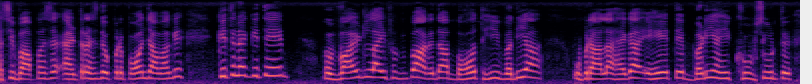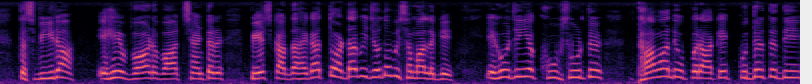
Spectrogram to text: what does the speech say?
ਅਸੀਂ ਵਾਪਸ ਐਂਟਰੈਂਸ ਦੇ ਉੱਪਰ ਪਹੁੰਚ ਜਾਵਾਂਗੇ। ਕਿਤੇ ਨਾ ਕਿਤੇ ਵਾਈਲਡ ਲਾਈਫ ਵਿਭਾਗ ਦਾ ਬਹੁਤ ਹੀ ਵਧੀਆ ਉਪਰਾਲਾ ਹੈਗਾ ਇਹ ਤੇ ਬੜੀਆਂ ਹੀ ਖੂਬਸੂਰਤ ਤਸਵੀਰਾਂ ਇਹ ਵਰਡ ਵਾਚ ਸੈਂਟਰ ਪੇਸ਼ ਕਰਦਾ ਹੈਗਾ। ਤੁਹਾਡਾ ਵੀ ਜਦੋਂ ਵੀ ਸਮਾਂ ਲੱਗੇ, ਇਹੋ ਜਿਹੀਆਂ ਖੂਬਸੂਰਤ ਥਾਵਾਂ ਦੇ ਉੱਪਰ ਆ ਕੇ ਕੁਦਰਤ ਦੀ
